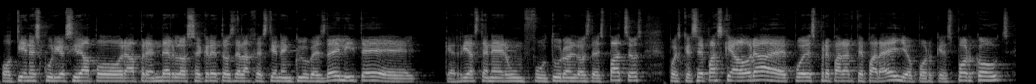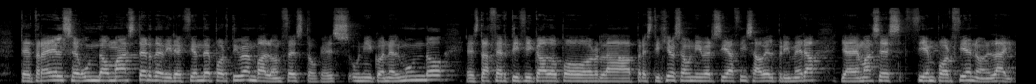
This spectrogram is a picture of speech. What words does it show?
o tienes curiosidad por aprender los secretos de la gestión en clubes de élite. Querrías tener un futuro en los despachos, pues que sepas que ahora eh, puedes prepararte para ello, porque Sport Coach te trae el segundo máster de dirección deportiva en baloncesto, que es único en el mundo, está certificado por la prestigiosa Universidad Isabel I y además es 100% online.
